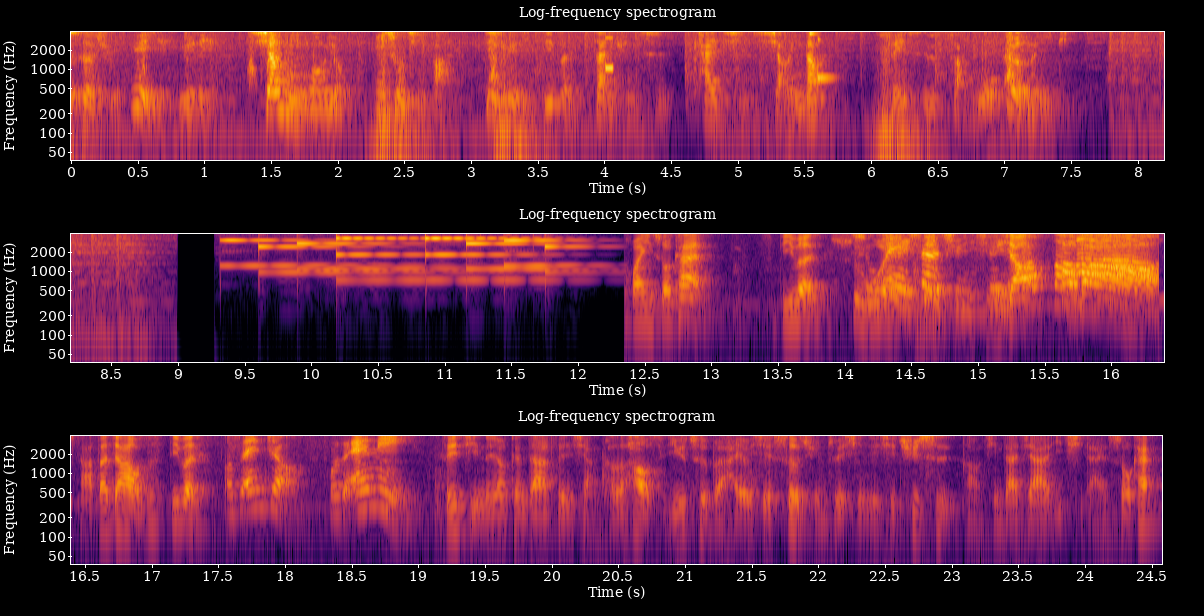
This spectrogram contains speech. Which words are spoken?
社群越演越烈，乡民网友一触即发。订阅 Steven 战群室，开启小铃铛，随时掌握热门议题。欢迎收看 Steven 数位社群行销报报。啊，大家好，我是 Steven，我是 Angel，我是 Annie。这一集呢，要跟大家分享 Clubhouse、YouTube 还有一些社群最新的一些趋势啊，请大家一起来收看。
